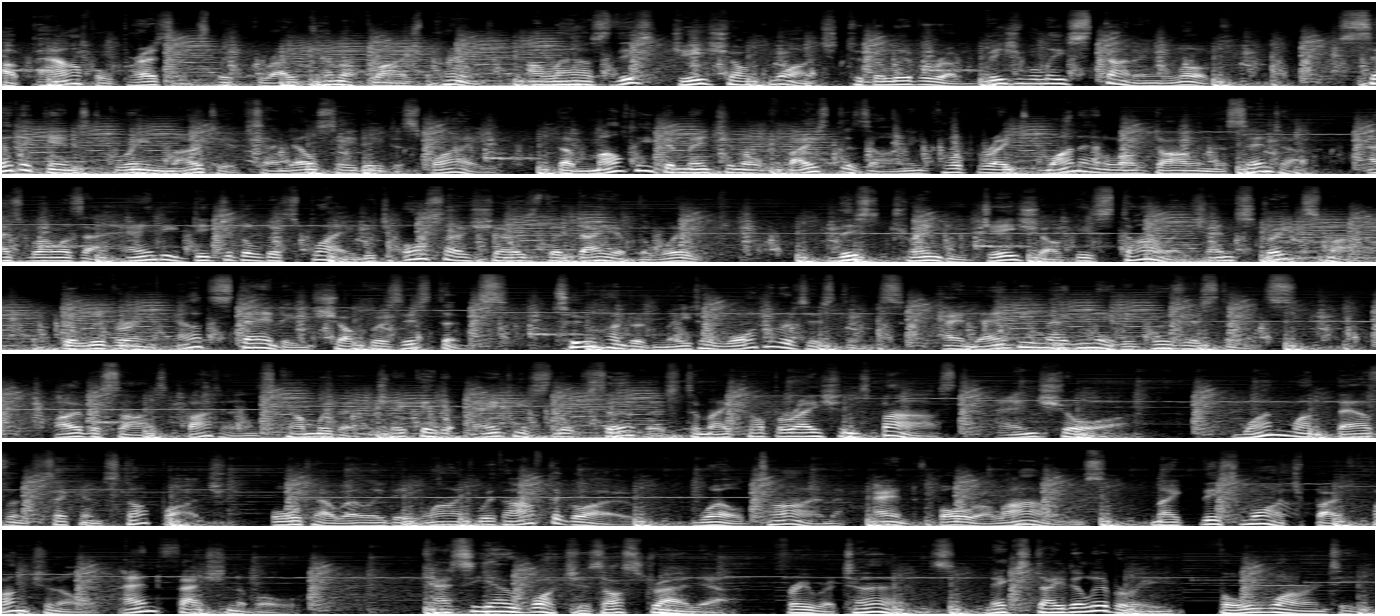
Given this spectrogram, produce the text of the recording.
A powerful presence with grey camouflage print allows this G-Shock watch to deliver a visually stunning look. Set against green motifs and LCD display, the multi-dimensional face design incorporates one analog dial in the centre, as well as a handy digital display which also shows the day of the week. This trendy G-Shock is stylish and street smart, delivering outstanding shock resistance, 200 metre water resistance and anti-magnetic resistance. Oversized buttons come with a checkered anti-slip surface to make operations fast and sure. One 1000th second stopwatch, auto LED light with afterglow, world time and four alarms make this watch both functional and fashionable. Casio Watches Australia. Free returns, next day delivery, full warranty.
